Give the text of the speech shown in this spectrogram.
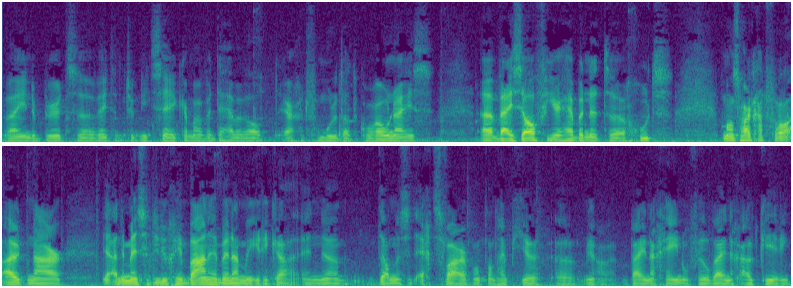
wij in de buurt uh, weten natuurlijk niet zeker, maar we hebben wel erg het vermoeden dat het corona is. Uh, wij zelf hier hebben het goed. Maar ons hart gaat vooral uit naar ja, de mensen die nu geen baan hebben in Amerika. En dan is het echt zwaar, want dan heb je ja, bijna geen of heel weinig uitkering.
